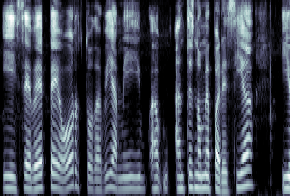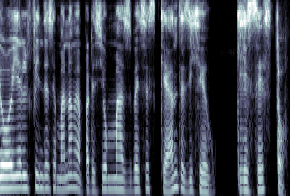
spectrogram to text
Y se ve peor todavía. A mí antes no me aparecía y hoy el fin de semana me apareció más veces que antes. Dije, ¿qué es esto?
